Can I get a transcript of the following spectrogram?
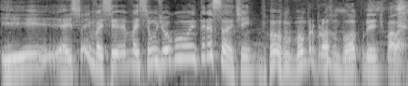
E é isso aí, vai ser, vai ser um jogo interessante, hein? Vamos, vamos pro próximo bloco pra gente falar.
